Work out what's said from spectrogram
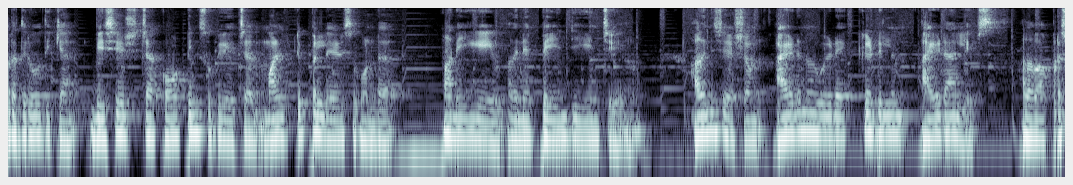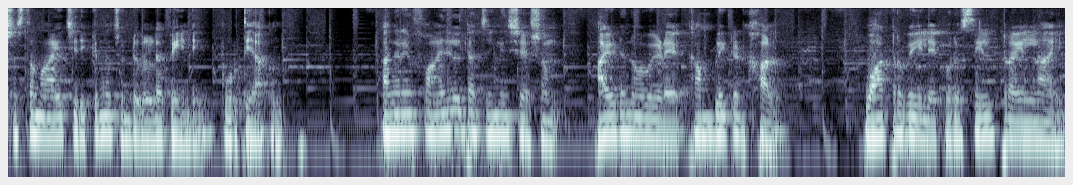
പ്രതിരോധിക്കാൻ വിശേഷിച്ച കോട്ടിങ്സ് ഉപയോഗിച്ച് മൾട്ടിപ്പിൾ ലെയേഴ്സ് കൊണ്ട് പണിയുകയും അതിനെ പെയിന്റ് ചെയ്യുകയും ചെയ്യുന്നു. അതിനുശേഷം ഐഡനോവയുടെ കിഡിലൻ ഐഡാൻ ലിപ്സ് അഥവാ പ്രശസ്തമായി ചിരിക്കുന്ന ചുണ്ടുകളുടെ പെയിന്റിംഗ് പൂർത്തിയാക്കുന്നു. അങ്ങനെ ഫൈനൽ ടച്ചിങ്ങിന് ശേഷം ഐഡനോവയുടെ കംപ്ലീറ്റഡ് ഹൾ വാട്ടർവേയിലേക്ക് ഒരു സീൽ ട്രയലിനായി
